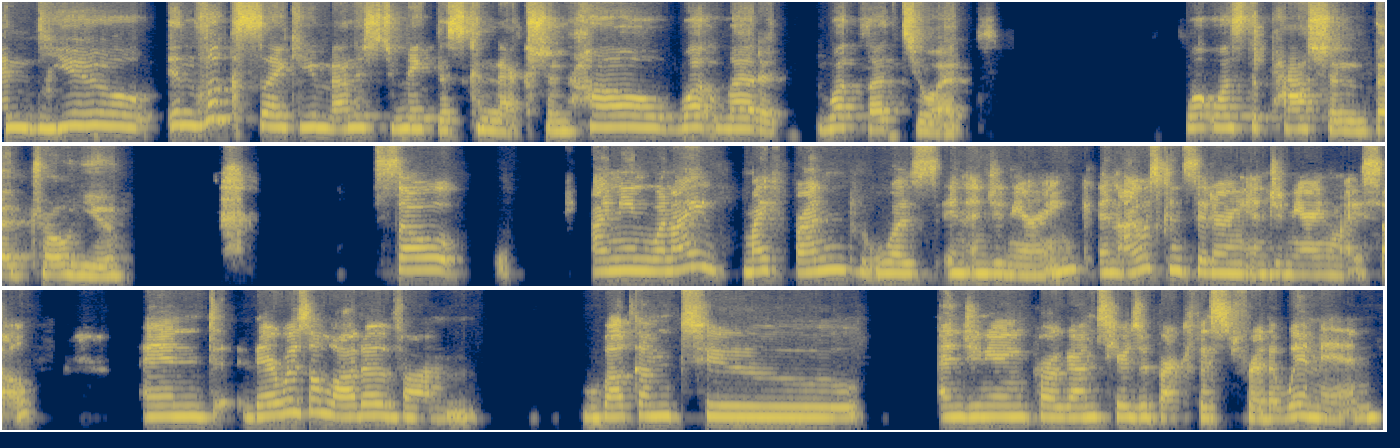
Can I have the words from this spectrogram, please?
and mm-hmm. you, it looks like you managed to make this connection. How? What led it? What led to it? What was the passion that drove you? So, I mean, when I, my friend was in engineering and I was considering engineering myself, and there was a lot of um, welcome to engineering programs. Here's a breakfast for the women,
